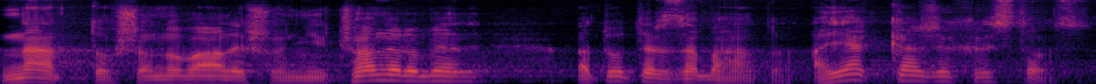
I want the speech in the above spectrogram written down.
надто шанували, що нічого не робили, а тут теж забагато. А як каже Христос?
